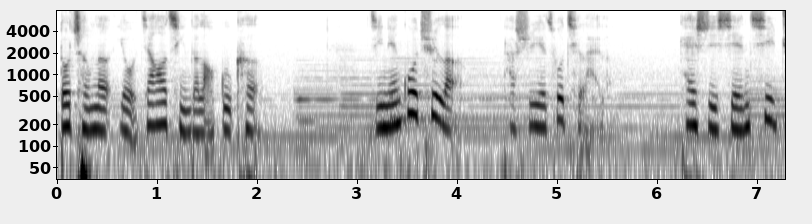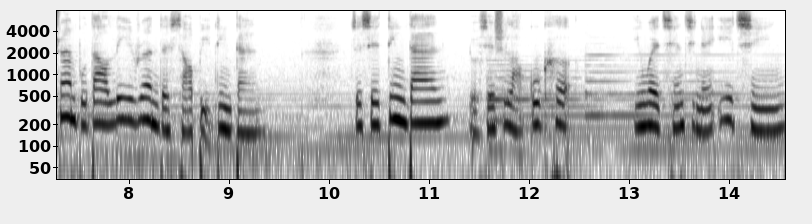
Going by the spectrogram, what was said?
都成了有交情的老顾客。几年过去了，他事业做起来了，开始嫌弃赚不到利润的小笔订单。这些订单有些是老顾客，因为前几年疫情，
